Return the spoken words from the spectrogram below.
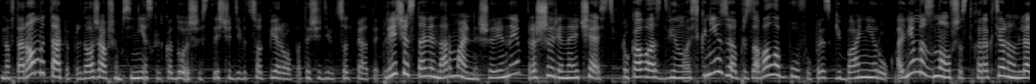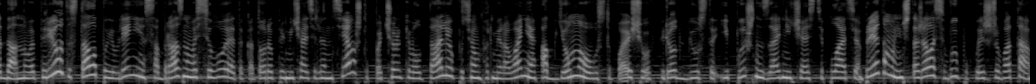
На втором этапе, продолжавшемся несколько дольше, с 1901 по 1905, плечи стали нормальной ширины, расширенная часть. Рукава сдвинулась к низу и образовала буфу при сгибании рук. Одним из новшеств, характерным для данного периода, стало появление S-образного силуэта, который примечателен тем, что подчеркивал талию путем формирования объемного выступающего вперед бюста и пышной задней части платья. При этом уничтожалась выпуклость живота.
